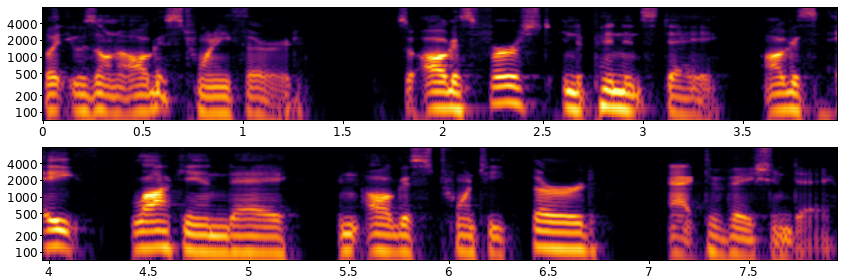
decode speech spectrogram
but it was on August 23rd. So August 1st, Independence Day, August 8th, lock in day, and August 23rd, activation day.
